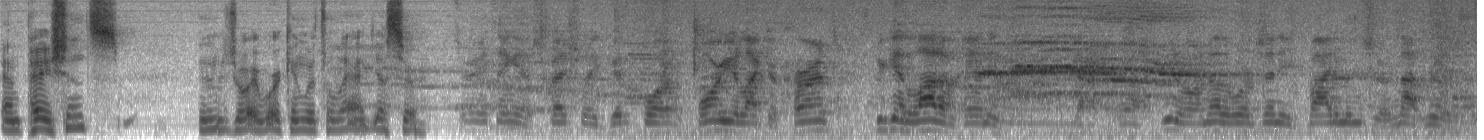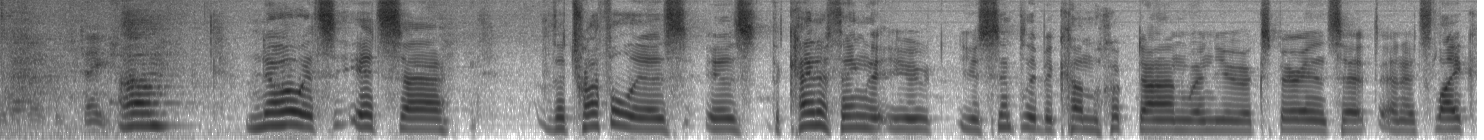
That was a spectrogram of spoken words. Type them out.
and patience and enjoy working with the land. Yes, sir. Anything especially good for, for you, like a currant? You get a lot of anti, uh, you know, in other words, any vitamins or not really, I don't think taste. Um, no, it's it's uh, the truffle is is the kind of thing that you you simply become hooked on when you experience it, and it's like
